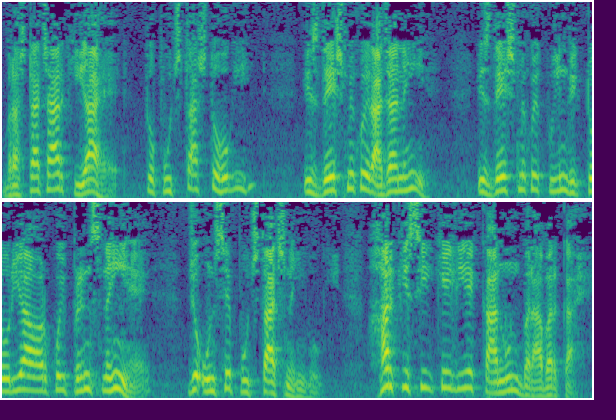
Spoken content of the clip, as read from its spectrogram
भ्रष्टाचार किया है तो पूछताछ तो होगी ही। इस देश में कोई राजा नहीं है, इस देश में कोई क्वीन विक्टोरिया और कोई प्रिंस नहीं है, जो उनसे पूछताछ नहीं होगी। हर किसी के लिए कानून बराबर का है।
